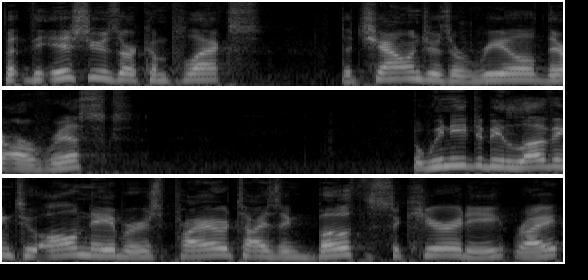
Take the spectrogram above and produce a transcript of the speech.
But the issues are complex, the challenges are real, there are risks. But we need to be loving to all neighbors, prioritizing both security, right?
